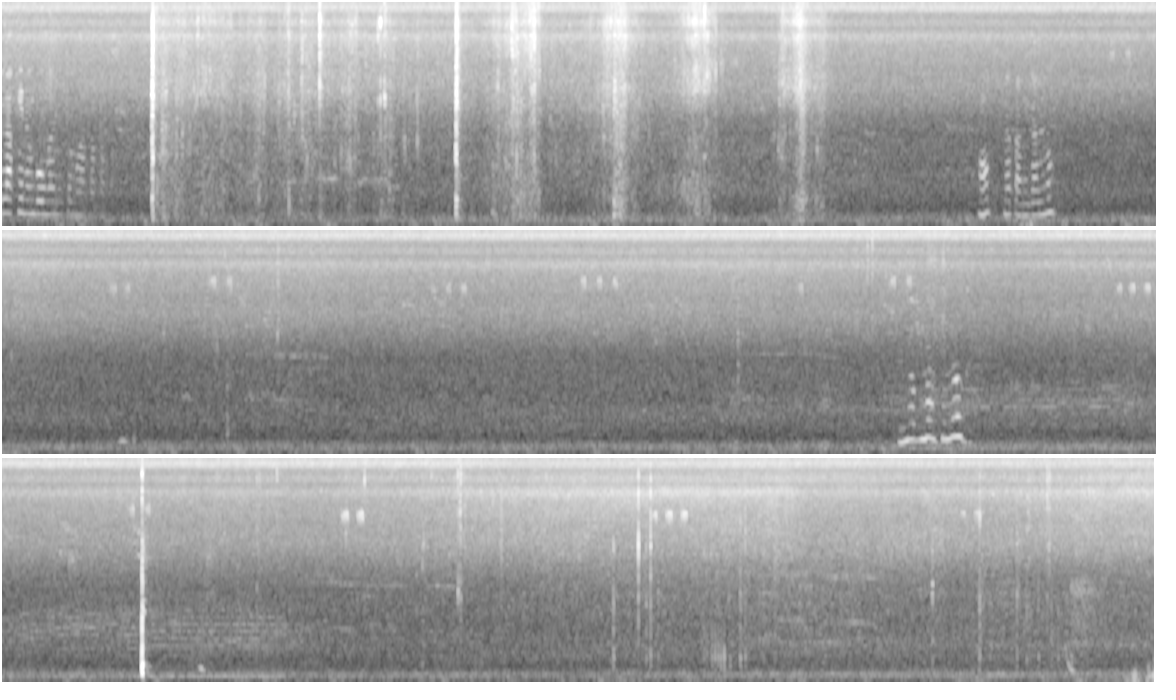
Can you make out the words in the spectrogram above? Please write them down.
laki ng bunga nito mga kapas. Oh, natanggal no? Hinog na, hinog.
